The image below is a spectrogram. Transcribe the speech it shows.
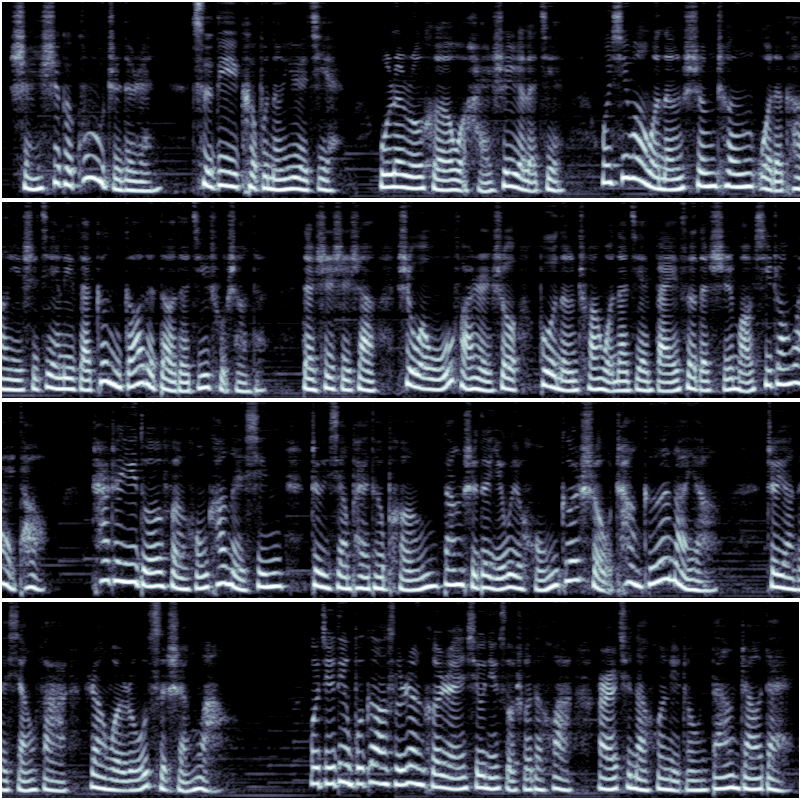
神是个固执的人，此地可不能越界。无论如何，我还是越了界。我希望我能声称我的抗议是建立在更高的道德基础上的。但事实上，是我无法忍受不能穿我那件白色的时髦西装外套。插着一朵粉红康乃馨，正像派特彭当时的一位红歌手唱歌那样。这样的想法让我如此神往。我决定不告诉任何人修女所说的话，而去那婚礼中当招待。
